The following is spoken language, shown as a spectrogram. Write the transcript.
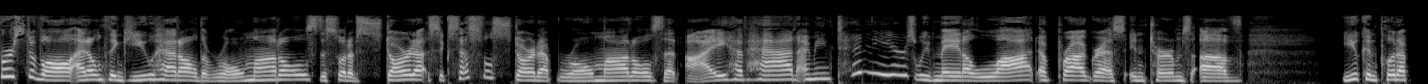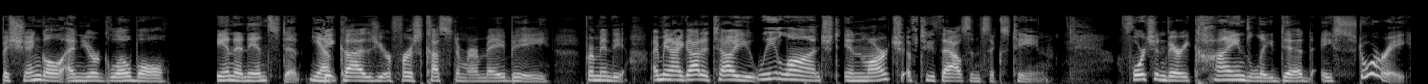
First of all, I don't think you had all the role models, the sort of startup, successful startup role models that I have had. I mean, 10 years we've made a lot of progress in terms of you can put up a shingle and you're global in an instant Yep. because your first customer may be from India. I mean, I got to tell you, we launched in March of 2016. Fortune very kindly did a story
